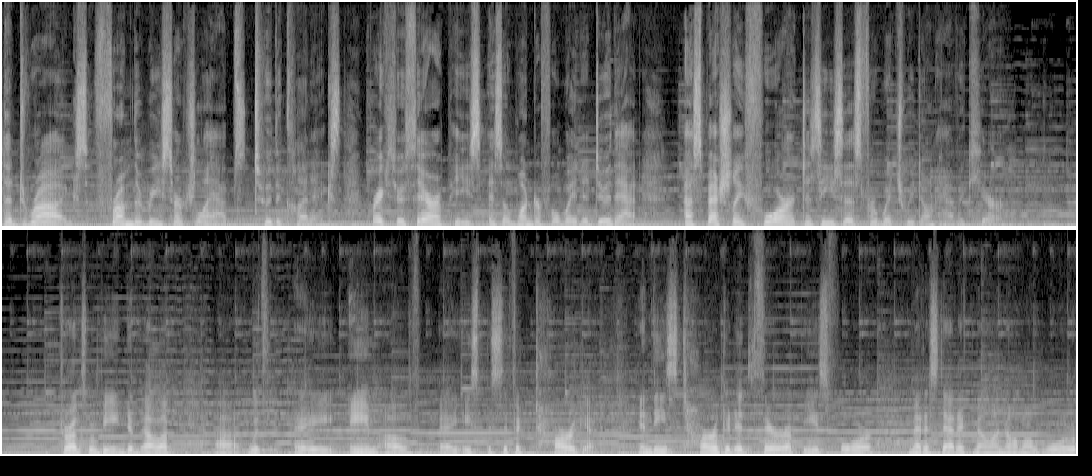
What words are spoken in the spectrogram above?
the drugs from the research labs to the clinics. Breakthrough therapies is a wonderful way to do that, especially for diseases for which we don't have a cure. Drugs were being developed uh, with a aim of a, a specific target. And these targeted therapies for metastatic melanoma were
